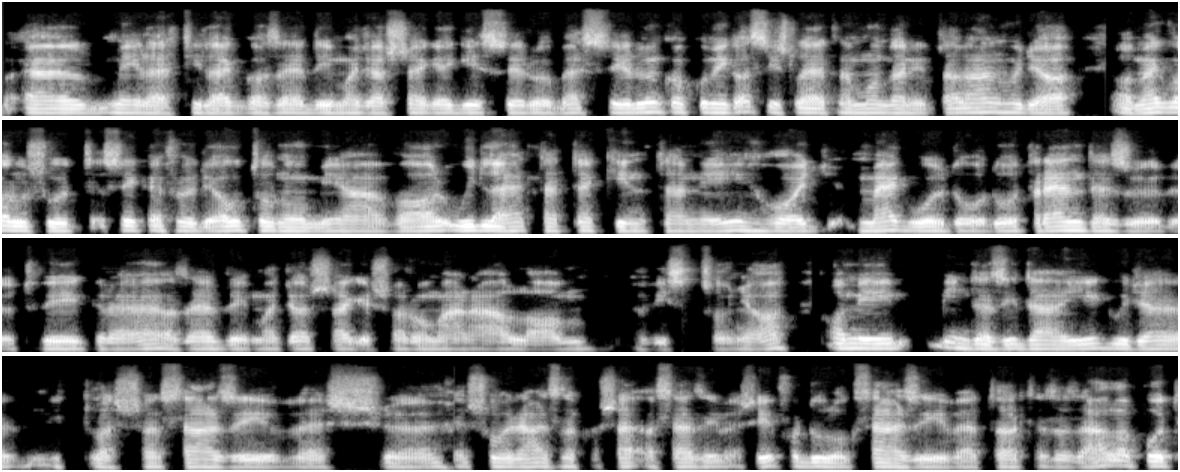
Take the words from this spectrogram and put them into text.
elméletileg az erdély magyarság egészéről beszélünk, akkor még azt is lehetne mondani talán, hogy a, a megvalósult székelyföldi autonómiával úgy lehetne tekinteni, hogy megoldódott, rendeződött végre az erdély magyarság és a román állam viszonya, ami mindez idáig, ugye itt lassan száz éves sorráznak a száz éves évfordulók, száz éve tart ez az állapot,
